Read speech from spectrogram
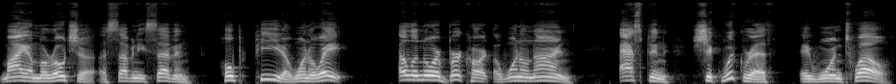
Maya Marocha, a 77. Hope Pede, a 108. Eleanor Burkhart, a 109. Aspen Shickwickreth, a 112.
